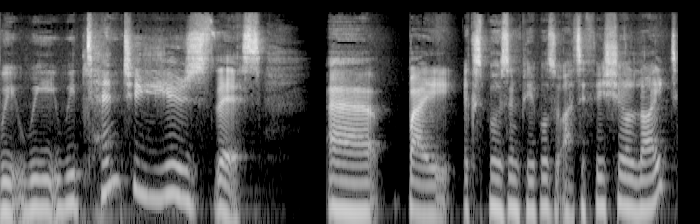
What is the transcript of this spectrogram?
we we we tend to use this uh by exposing people to artificial light.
